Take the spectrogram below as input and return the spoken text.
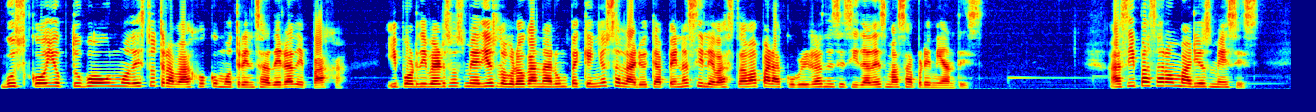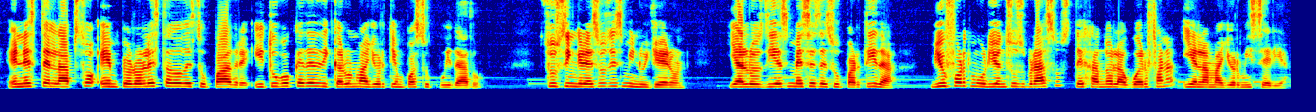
Buscó y obtuvo un modesto trabajo como trenzadera de paja, y por diversos medios logró ganar un pequeño salario que apenas si le bastaba para cubrir las necesidades más apremiantes. Así pasaron varios meses. En este lapso empeoró el estado de su padre y tuvo que dedicar un mayor tiempo a su cuidado. Sus ingresos disminuyeron, y a los diez meses de su partida, Buford murió en sus brazos, dejándola huérfana y en la mayor miseria.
